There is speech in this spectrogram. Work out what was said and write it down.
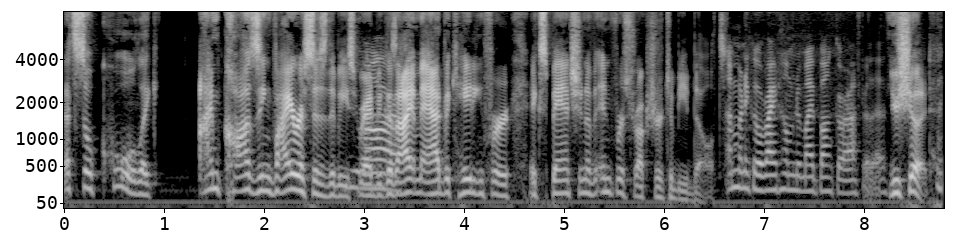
that's so cool. Like I'm causing viruses to be spread because. I am advocating for expansion of infrastructure to be built. I'm going to go right home to my bunker after this. You should.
